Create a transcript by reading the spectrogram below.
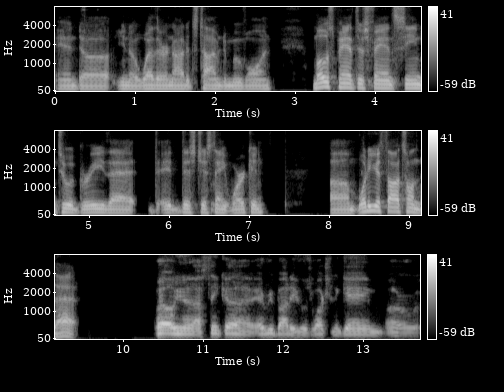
and uh, you know whether or not it's time to move on. Most Panthers fans seem to agree that it, this just ain't working. Um, what are your thoughts on that? Well, you know, I think uh, everybody who was watching the game or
